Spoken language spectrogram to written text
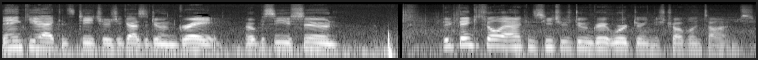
Thank you, Atkins teachers. You guys are doing great. Hope to see you soon. Big thank you to all the Atkins teachers doing great work during these troubling times.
